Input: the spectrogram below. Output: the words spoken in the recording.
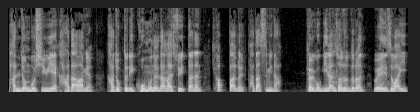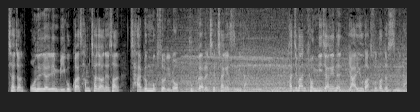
반정부 시위에 가담하면 가족들이 고문을 당할 수 있다는 협박을 받았습니다. 결국 이란 선수들은 웨일즈와 2차전, 오늘 열린 미국과 3차전에선 작은 목소리로 국가를 재창했습니다. 하지만 경기장에는 야유가 쏟아졌습니다.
